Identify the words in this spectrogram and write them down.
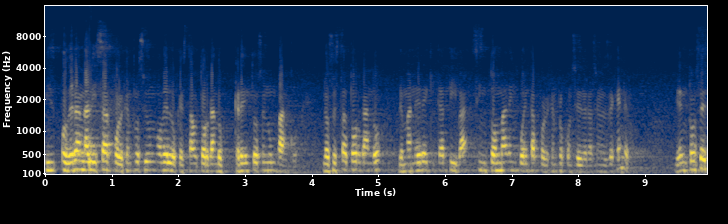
y poder analizar, por ejemplo, si un modelo que está otorgando créditos en un banco los está otorgando de manera equitativa sin tomar en cuenta, por ejemplo, consideraciones de género. Entonces,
